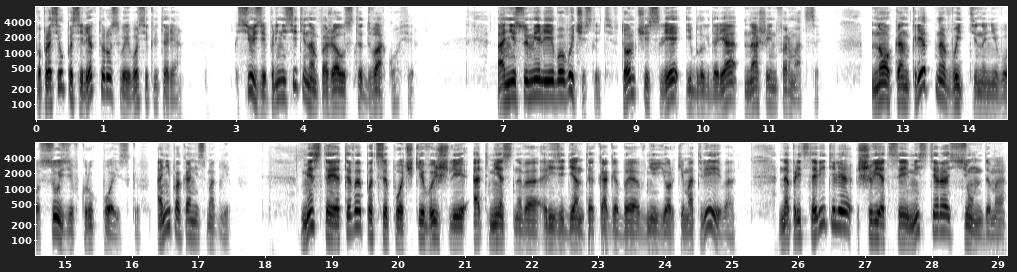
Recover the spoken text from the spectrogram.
попросил по селектору своего секретаря. Сьюзи, принесите нам, пожалуйста, два кофе. Они сумели его вычислить, в том числе и благодаря нашей информации. Но конкретно выйти на него, сузив круг поисков, они пока не смогли. Вместо этого по цепочке вышли от местного резидента КГБ в Нью-Йорке Матвеева на представителя Швеции мистера Сюндема,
